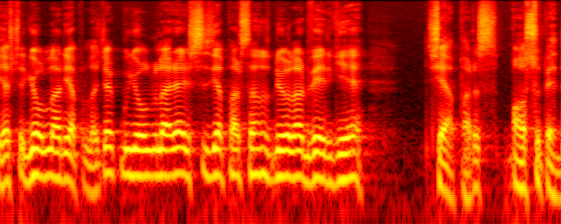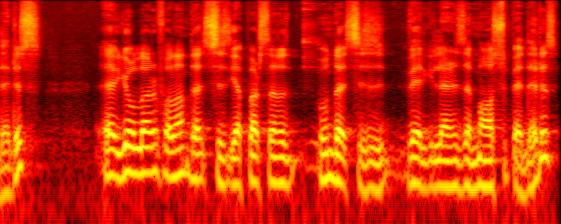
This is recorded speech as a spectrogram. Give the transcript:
ya işte yollar yapılacak. Bu yolları eğer siz yaparsanız diyorlar vergiye şey yaparız, mahsup ederiz. E, yolları falan da siz yaparsanız onu da sizin vergilerinize mahsup ederiz.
